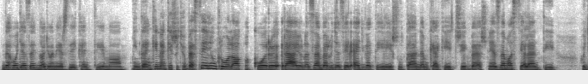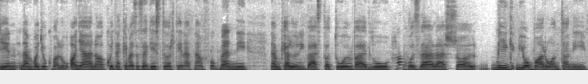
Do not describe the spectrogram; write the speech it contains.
de hogy ez egy nagyon érzékeny téma mindenkinek, és hogyha beszélünk róla, akkor rájön az ember, hogy azért egy vetélés után nem kell kétségbe esni. Ez nem azt jelenti, hogy én nem vagyok való anyának, hogy nekem ez az egész történet nem fog menni, nem kell önhibáztató, önvádló hozzáállással még jobban rontani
